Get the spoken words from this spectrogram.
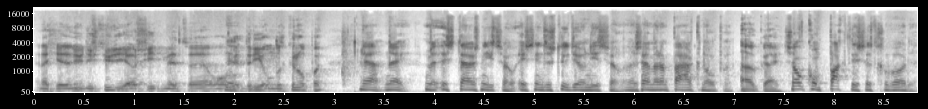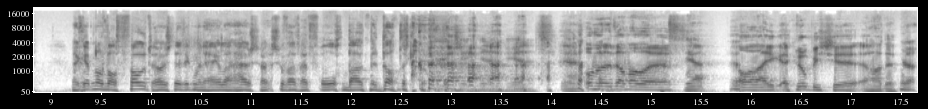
En dat je nu die studio ziet met eh, ongeveer 300 knoppen. Ja, nee, is thuis niet zo. Is in de studio niet zo. Er zijn maar een paar knoppen. Oké. Zo compact is het geworden. Maar ik heb nog wel foto's dat ik mijn hele huis zowat had volgebouwd met bandrecords. Ja, ja, ja. Omdat het allemaal eh, Ja. allerlei eh, knopjes eh, hadden. Ja.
